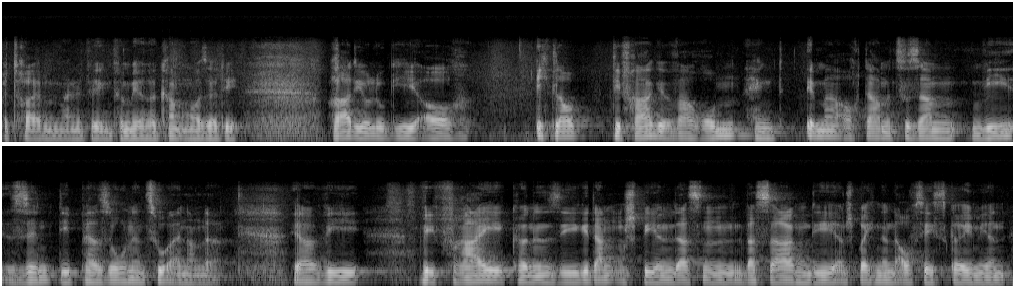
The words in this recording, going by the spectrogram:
betreiben meinetwegen für mehrere Krankenhäuser die Radiologie auch. Ich glaube, die Frage, warum, hängt immer auch damit zusammen, wie sind die Personen zueinander. Ja, wie, wie frei können sie Gedanken spielen lassen, was sagen die entsprechenden Aufsichtsgremien.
